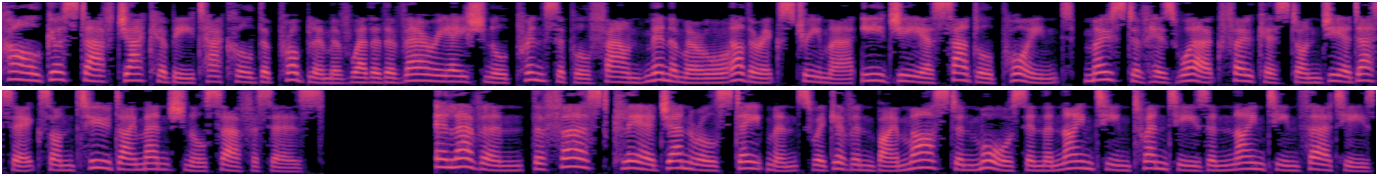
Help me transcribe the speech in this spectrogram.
Carl Gustav Jacobi tackled the problem of whether the variational principle found minima or other extrema e.g. a saddle point. Most of his work focused on geodesics on two-dimensional surfaces. 11 The first clear general statements were given by Marston Morse in the 1920s and 1930s,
